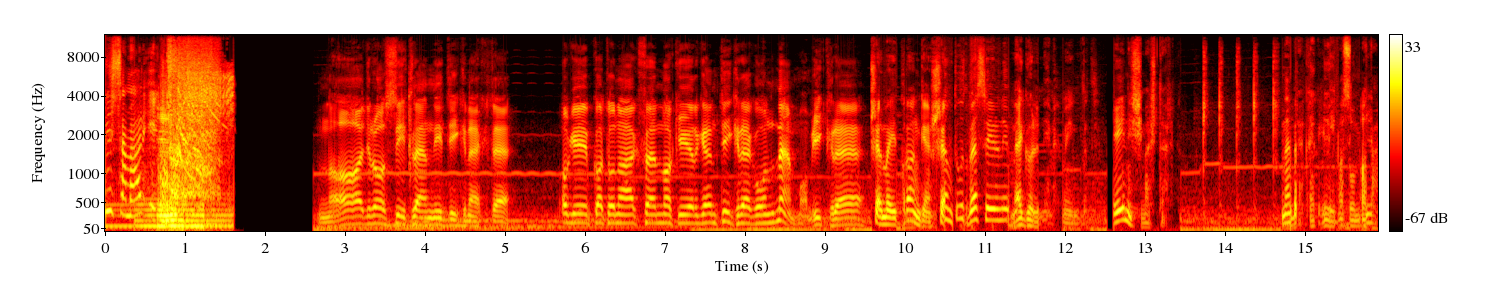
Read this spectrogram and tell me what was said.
Hiszem el én. Nagy rossz itt lenni tiknek, te. A gépkatonák fenn a kérgen, tikre gond, nem a mikre. Semmelyik Gangen sem tud beszélni, megölni minket. Én is, mester. Nem baszom alá.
